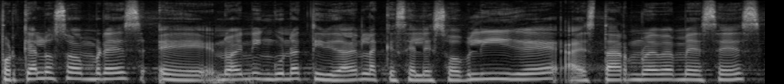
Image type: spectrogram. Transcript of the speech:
¿Por qué a los hombres eh, no hay ninguna actividad en la que se les obligue a estar nueve meses?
